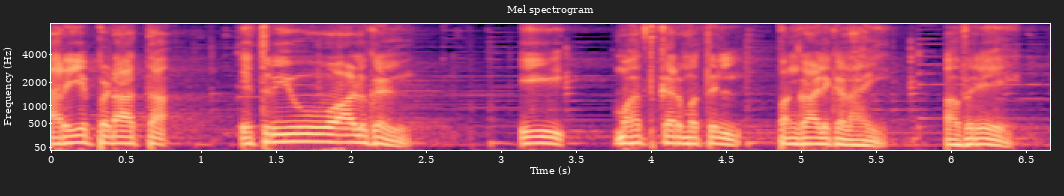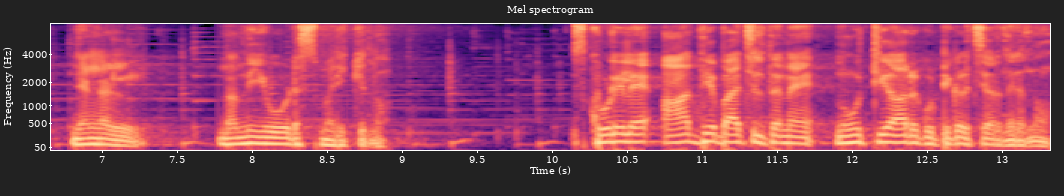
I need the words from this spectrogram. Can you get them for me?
അറിയപ്പെടാത്ത എത്രയോ ആളുകൾ ഈ മഹത്കർമ്മത്തിൽ പങ്കാളികളായി. അവരെ ഞങ്ങൾ നന്ദിയോടെ സ്മരിക്കുന്നു. സ്കൂളിലെ ആദ്യ ബാച്ചിൽ തന്നെ നൂറ്റിയാറ് കുട്ടികൾ ചേർന്നിരുന്നു.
